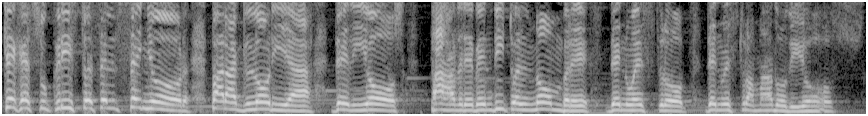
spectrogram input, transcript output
que Jesucristo es el Señor para gloria de Dios. Padre, bendito el nombre de nuestro, de nuestro amado Dios.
